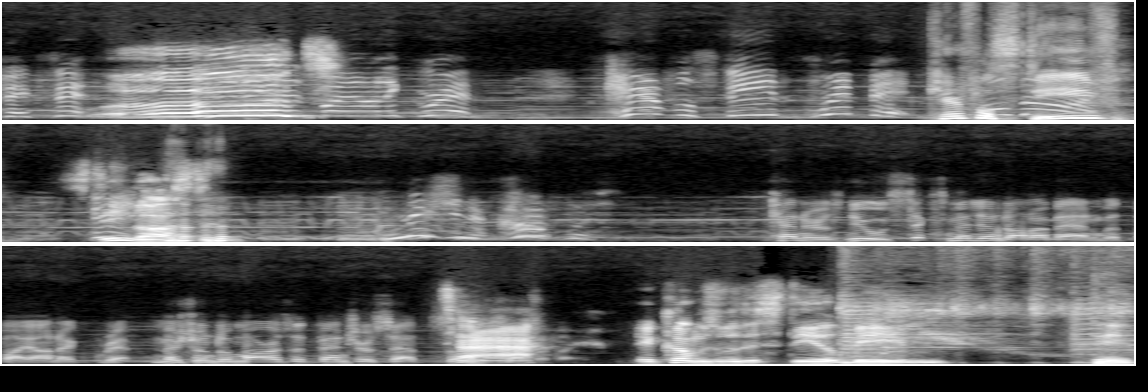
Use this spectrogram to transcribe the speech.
fix it. What? Bionic grip. Careful, Steve. Grip it. Careful, Steve. Steve Austin. Mission accomplished. Kenner's new $6 million man with bionic grip. Mission to Mars adventure set sold Ah. separately. It comes with a steel beam. Dude,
